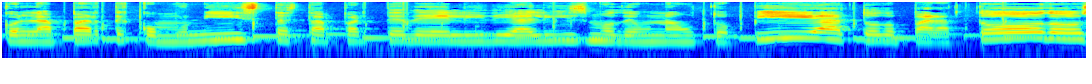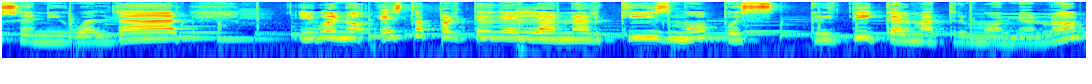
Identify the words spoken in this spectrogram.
con la parte comunista, esta parte del idealismo de una utopía, todo para todos, en igualdad. Y bueno, esta parte del anarquismo pues critica el matrimonio, ¿no?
